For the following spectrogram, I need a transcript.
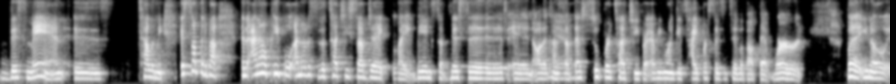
this man is telling me it's something about and i know people i know this is a touchy subject like being submissive and all that kind yeah. of stuff that's super touchy for everyone gets hypersensitive about that word but you know,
